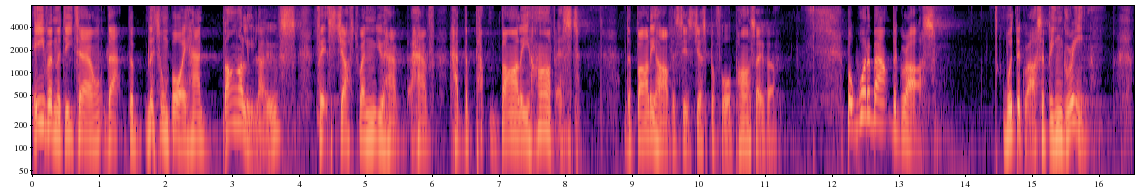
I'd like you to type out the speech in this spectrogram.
Even the detail that the little boy had barley loaves fits just when you have, have had the barley harvest. The barley harvest is just before Passover. But what about the grass? Would the grass have been green?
